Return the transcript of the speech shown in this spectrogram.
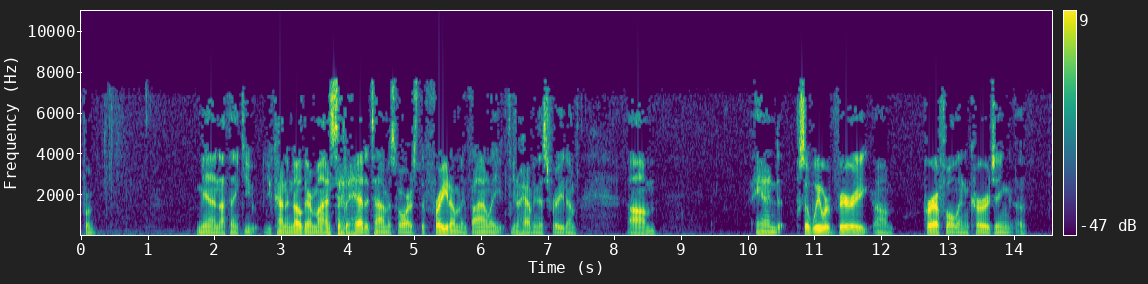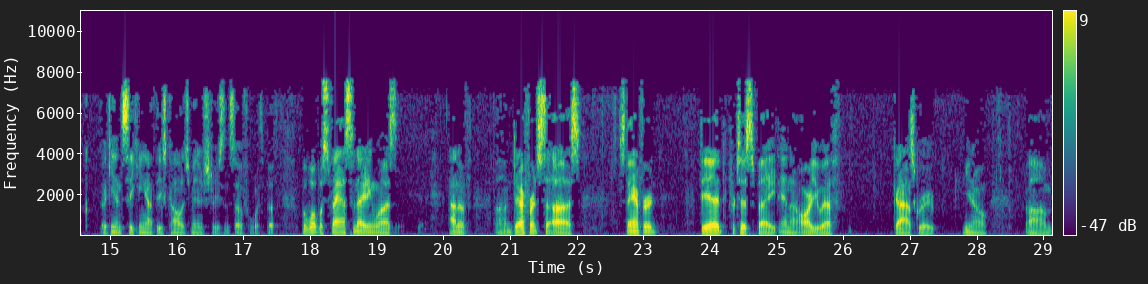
from men, I think you you kind of know their mindset ahead of time as far as the freedom and finally, you know, having this freedom. Um, and so we were very um, prayerful and encouraging of again seeking out these college ministries and so forth. But but what was fascinating was out of um, deference to us, Stanford did participate in a RUF guys group, you know, um,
